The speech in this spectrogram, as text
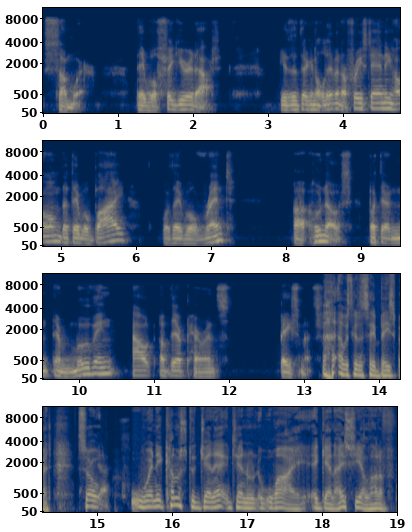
somewhere. They will figure it out. Either they're going to live in a freestanding home that they will buy, or they will rent. Uh, who knows? But they're they're moving out of their parents' basements. I was going to say basement. So yeah. when it comes to Gen, Gen Y, again, I see a lot of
